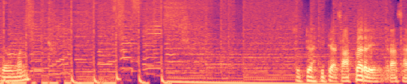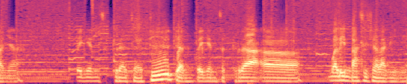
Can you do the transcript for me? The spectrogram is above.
teman-teman? Sudah tidak sabar ya rasanya. Pengen segera jadi dan pengen segera uh, melintasi jalan ini.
